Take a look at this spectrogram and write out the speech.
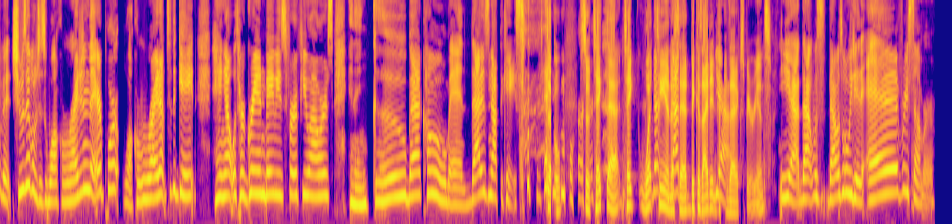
of it she was able to just walk right into the airport walk right up to the gate hang out with her grandbabies for a few hours and then go back home and that is not the case So so take that, take what That- Tiana that- said because I didn't yeah. have that experience. yeah that was that was what we did every summer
